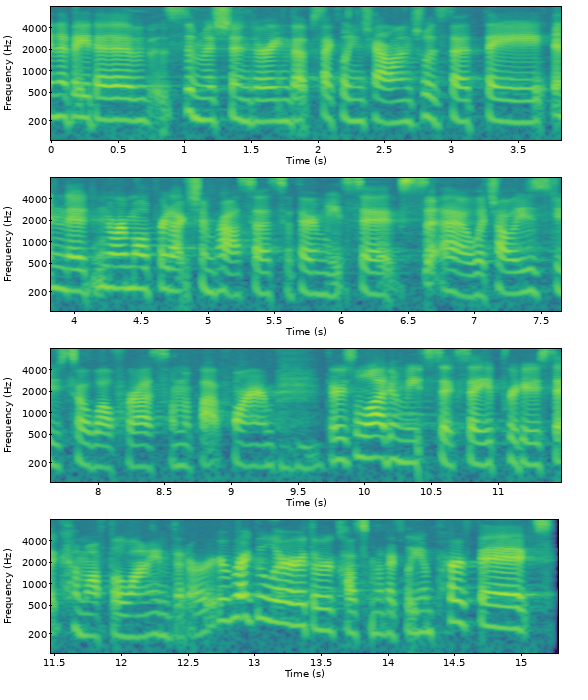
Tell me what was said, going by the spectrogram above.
innovative submission during the upcycling challenge was that they, in the normal production process of their meat sticks, uh, which always do so well for us on the platform, mm-hmm. there's a lot of meat sticks they produce that come off the line that are irregular, they're imperfect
